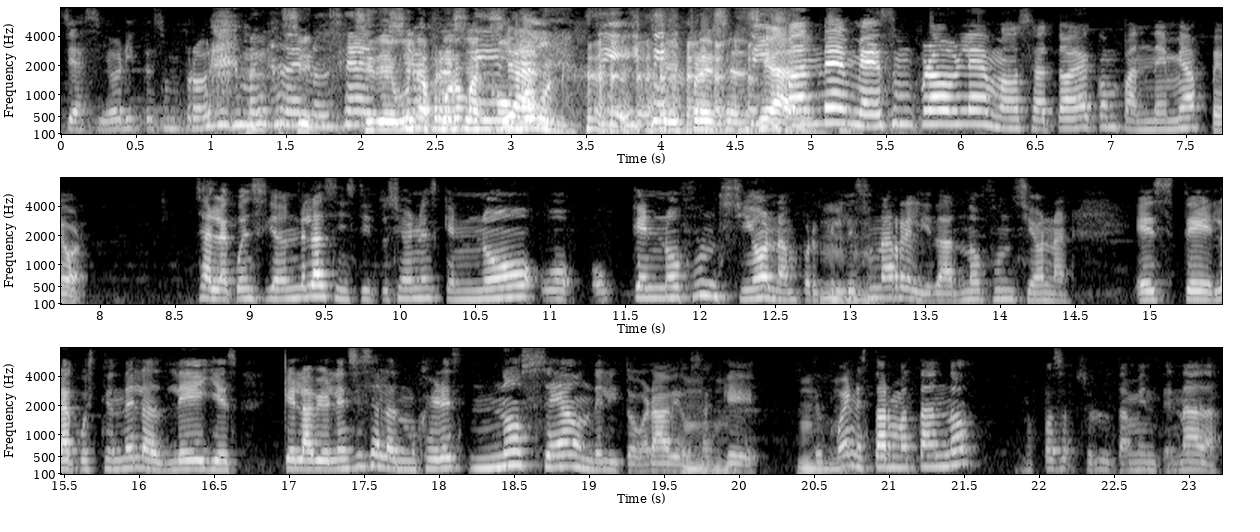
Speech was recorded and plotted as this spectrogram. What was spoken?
Si así ahorita es un problema ir a Sí, denunciar sí, de una forma común. Sí. Sí, presencial. Sin pandemia es un problema, o sea, todavía con pandemia peor. O sea, la cuestión de las instituciones que no o, o que no funcionan, porque es una realidad, no funcionan. Este, la cuestión de las leyes, que la violencia hacia las mujeres no sea un delito grave, o sea, que te pueden estar matando, no pasa absolutamente nada.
